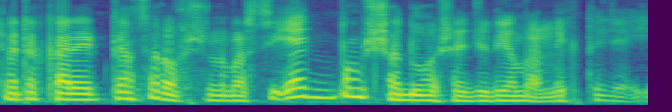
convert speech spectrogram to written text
তো এটা correct answer option number C একদম সাধু ভাষায় যদি আমরা লিখতে যাই।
